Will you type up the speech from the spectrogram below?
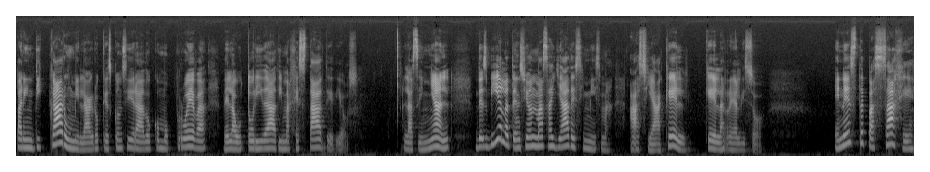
para indicar un milagro que es considerado como prueba de la autoridad y majestad de Dios. La señal desvía la atención más allá de sí misma, hacia aquel que la realizó. En este pasaje,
